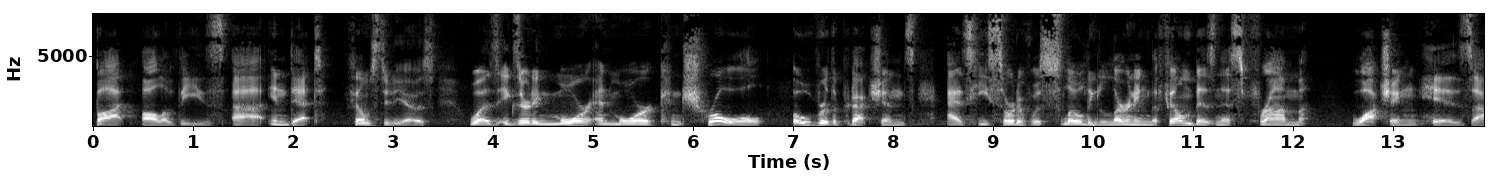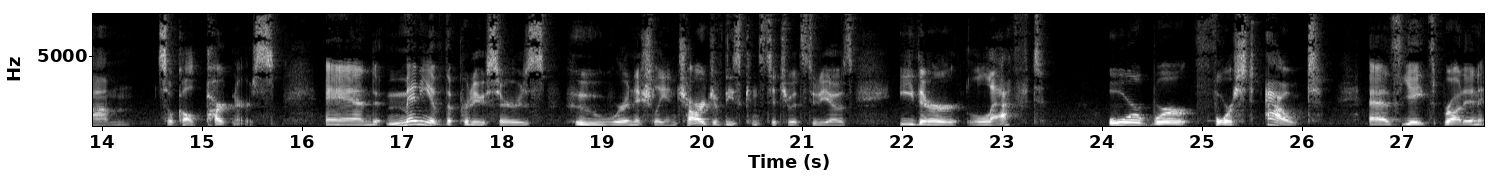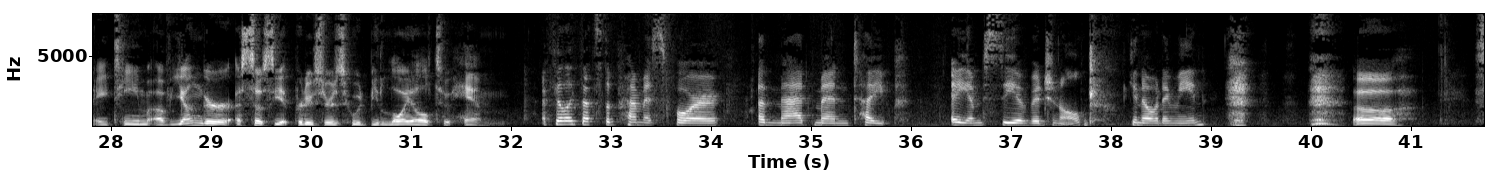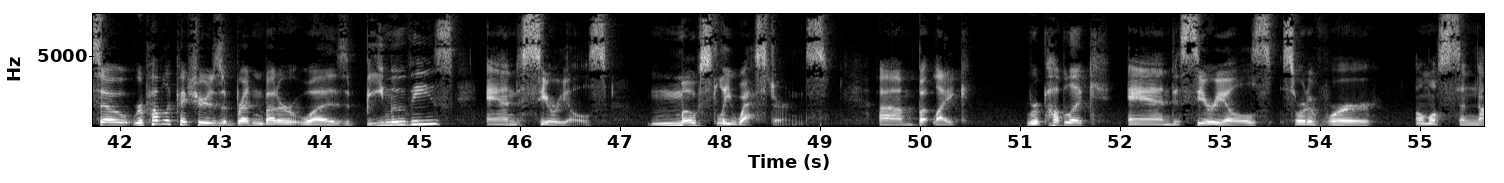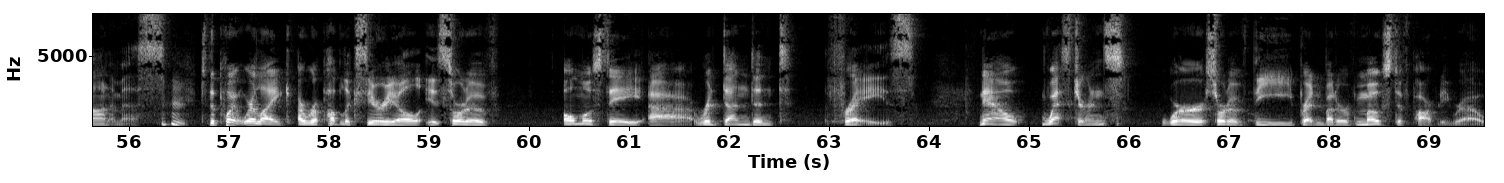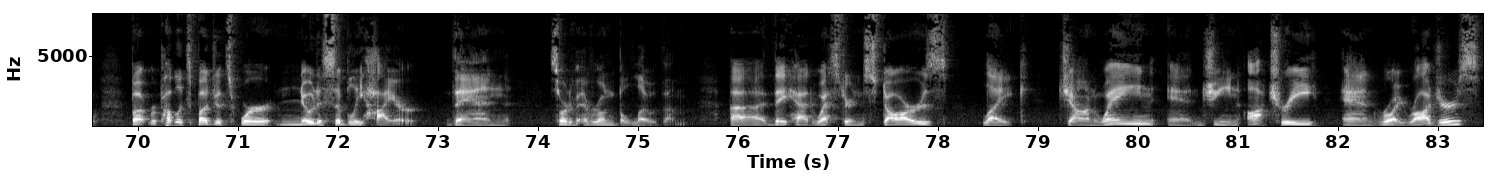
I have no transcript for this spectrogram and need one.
bought all of these uh, in debt film studios, was exerting more and more control over the productions as he sort of was slowly learning the film business from watching his um, so called partners. And many of the producers who were initially in charge of these constituent studios either left or were forced out as Yates brought in a team of younger associate producers who would be loyal to him. I feel like that's the premise for a Mad Men type AMC original. you know what I mean? Uh, so, Republic Pictures' bread and butter was B movies and serials, mostly westerns. Um, but, like, Republic and serials sort of were almost synonymous mm-hmm. to the point where, like, a Republic serial is sort of almost a uh, redundant phrase. Now, westerns were sort of the bread and butter of most of Poverty Row, but Republic's budgets were noticeably higher than sort of everyone below them. Uh, they had Western stars like John Wayne and Gene Autry and Roy Rogers.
